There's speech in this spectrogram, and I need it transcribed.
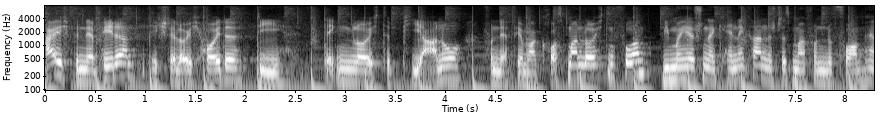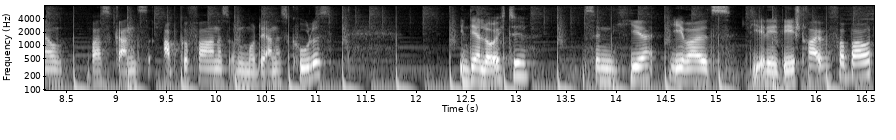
Hi, ich bin der Peter. Ich stelle euch heute die Deckenleuchte Piano von der Firma Grossmann Leuchten vor. Wie man hier schon erkennen kann, ist das mal von der Form her was ganz abgefahrenes und modernes, cooles. In der Leuchte sind hier jeweils die LED-Streifen verbaut.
